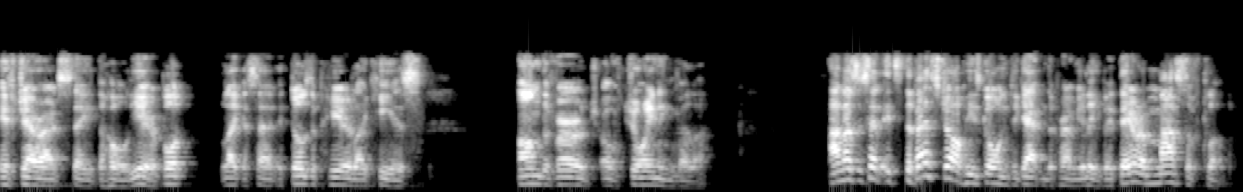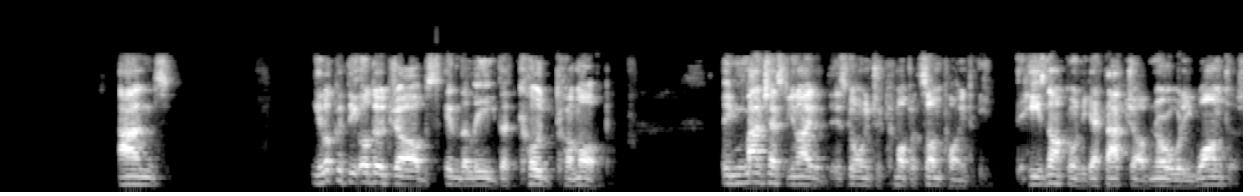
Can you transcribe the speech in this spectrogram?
if Gerrard stayed the whole year. But like I said, it does appear like he is on the verge of joining Villa. And as I said, it's the best job he's going to get in the Premier League. Like they're a massive club. And you look at the other jobs in the league that could come up Manchester United is going to come up at some point. He's not going to get that job, nor would he want it.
